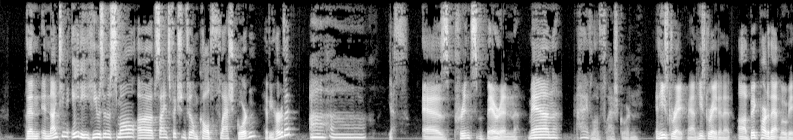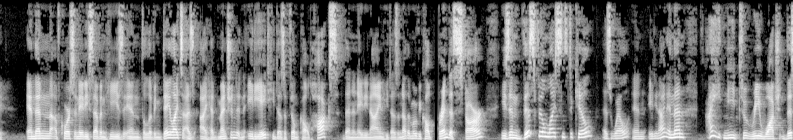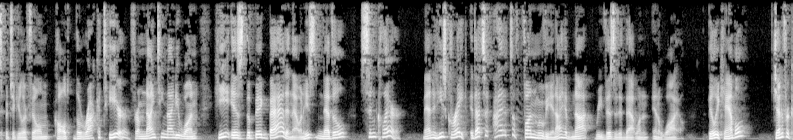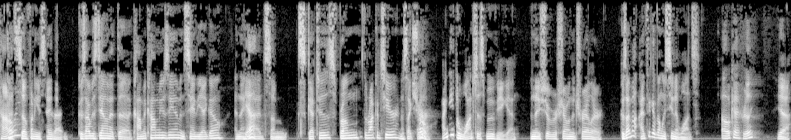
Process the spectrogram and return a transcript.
Then in 1980, he was in a small uh, science fiction film called Flash Gordon. Have you heard of it? Uh, yes. As Prince Baron. Man, I love Flash Gordon. And he's great, man. He's great in it. A big part of that movie. And then, of course, in 87, he's in The Living Daylights. As I had mentioned, in 88, he does a film called Hawks. Then in 89, he does another movie called Brenda Starr. He's in this film, License to Kill, as well in 89. And then I need to rewatch this particular film called The Rocketeer from 1991. He is the big bad in that one. He's Neville Sinclair, man, and he's great. That's a I, that's a fun movie, and I have not revisited that one in a while. Billy Campbell, Jennifer Connelly. That's so funny you say that because I was down at the Comic Con Museum in San Diego and they Yeah. had some sketches from The Rocketeer, and it's like, Sure. oh, I need to watch this movie again. And they were showing the trailer because I I think I've only seen it once. oh, okay, really? Yeah.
